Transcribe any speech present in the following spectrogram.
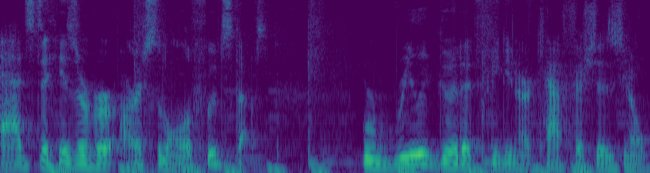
adds to his or her arsenal of foodstuffs. We're really good at feeding our catfishes, you know,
